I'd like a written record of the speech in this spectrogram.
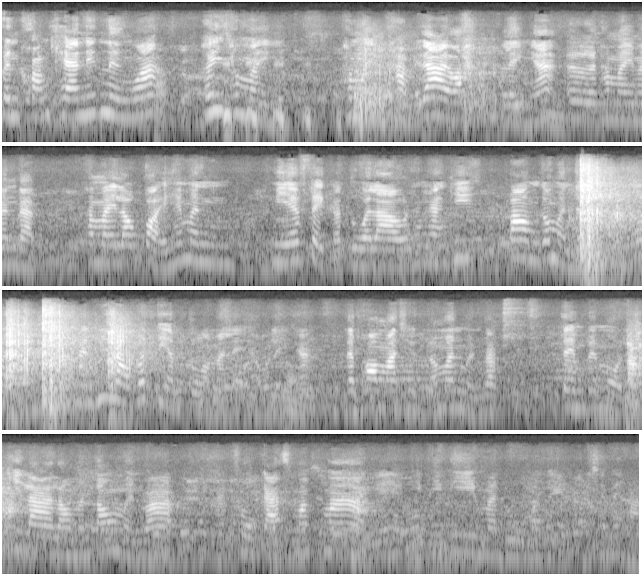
เป็นความแค้นนิดนึงว่า เฮ้ยทำไมทำไมทำไม่ได้วะอะไรเงี้ย เออทำไมมันแบบทำไมเราปล่อยให้มัน มีเอฟเฟกต์กับตัวเราทั้งทั้งๆที่เป้ามันก็เหมือนเดิมทั้งทั้งๆที่เราก็เตรียมตัวมาแล้วอะไรเงี้ยแต่พอมาถึงแล้วมันเหมือนแบบเต็มไปหมดแล้วกีฬาเรามันต้องเหมือนว่าโฟกัสมากๆอย่างเงี้ยอย่างที่พี่ๆมาดูมาเห็นใช่ไหมคะ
